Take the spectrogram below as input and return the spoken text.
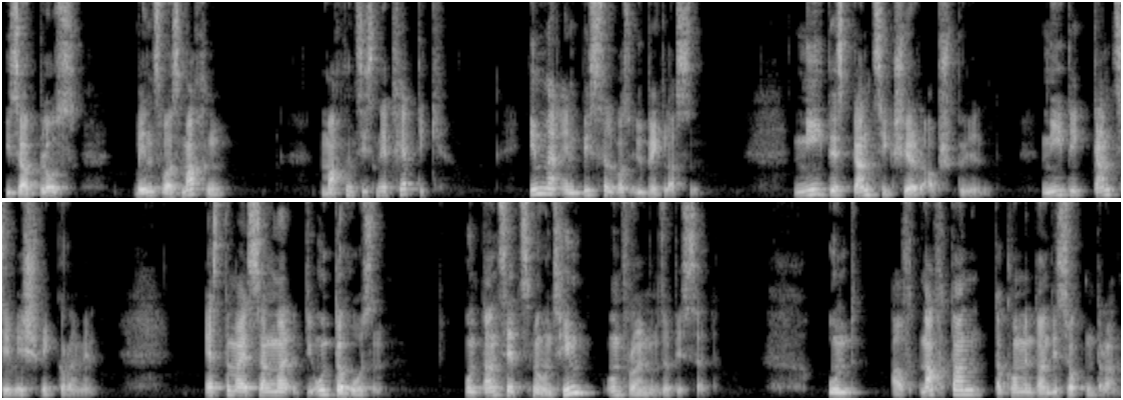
Ich sag bloß, wenn's was machen, machen Sie's nicht fertig. Immer ein bisschen was übrig lassen. Nie das ganze Geschirr abspülen. Nie die ganze Wäsche wegräumen. Erst einmal sagen wir die Unterhosen. Und dann setzen wir uns hin und freuen uns ein bisschen. Und auf die Nacht dann, da kommen dann die Socken dran.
